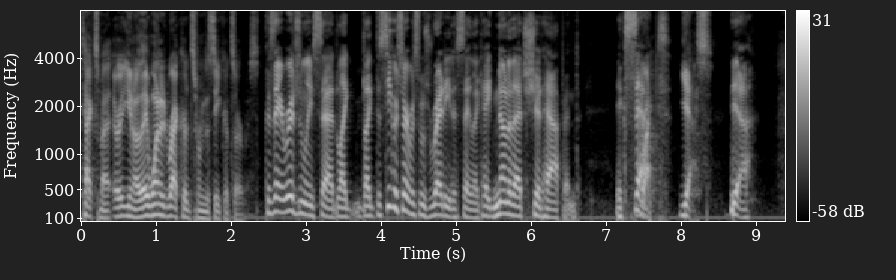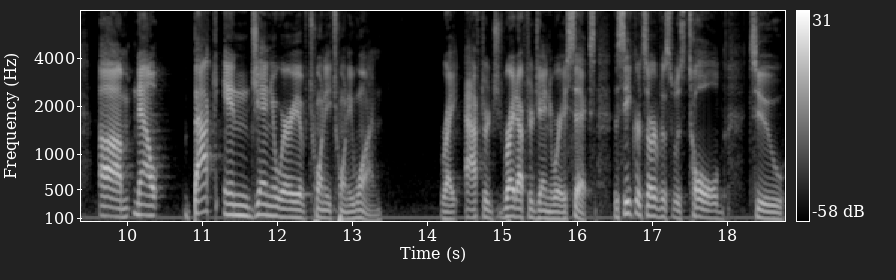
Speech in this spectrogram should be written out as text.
text me- or you know they wanted records from the Secret Service. Because they originally said, like, like the Secret Service was ready to say, like, hey, none of that shit happened, except, Yes. yeah, Um, now, back in January of 2021, right after right after January 6th, the Secret Service was told to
